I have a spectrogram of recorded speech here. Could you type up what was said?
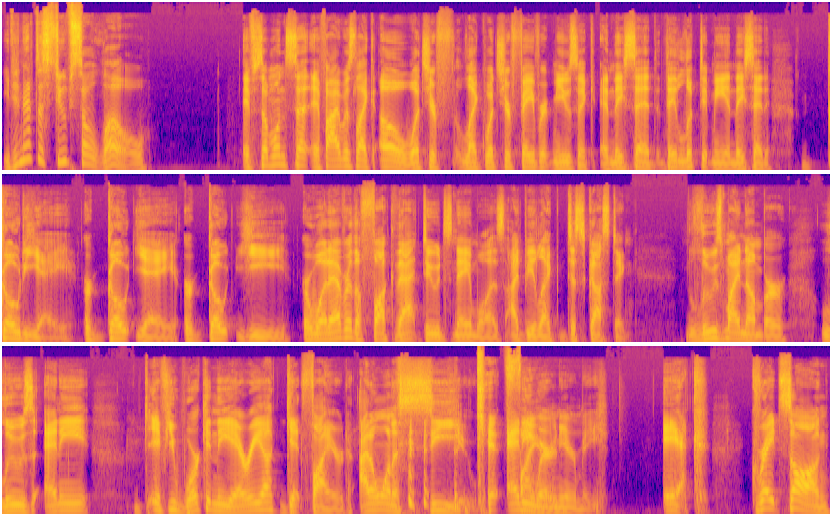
You didn't have to stoop so low. If someone said, if I was like, "Oh, what's your like? What's your favorite music?" and they said, they looked at me and they said, "Goatier" or "Goatye" or "Goat Ye" or whatever the fuck that dude's name was, I'd be like, disgusting. Lose my number. Lose any. If you work in the area, get fired. I don't want to see you Get anywhere fired. near me. Ick. Great song,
